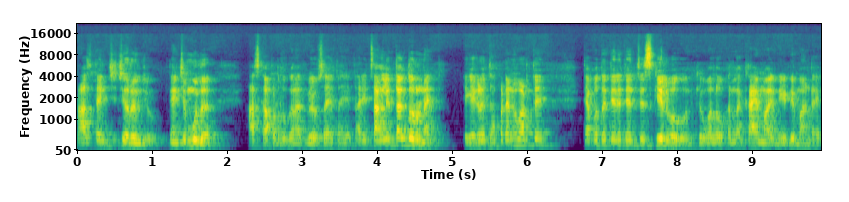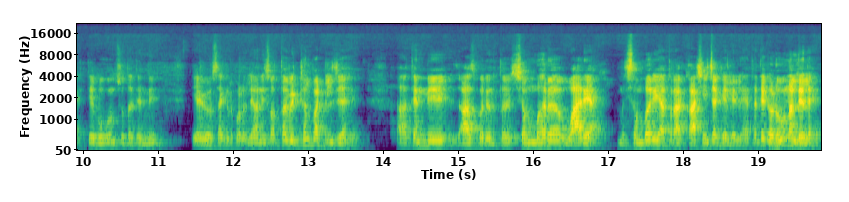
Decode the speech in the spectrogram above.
आज त्यांची चिरंजीव त्यांची मुलं आज कापड दुकानात व्यवसायात आहेत आणि चांगले तग धरून आहेत. एकीकडे झपाट्यानं वाढतंय. त्या पद्धतीने त्यांचे स्किल बघून किंवा लोकांना काय मागणी डिमांड आहे ते बघून सुद्धा त्यांनी या व्यवसायाकडे पळवले आणि स्वतः विठ्ठल पाटील जे आहेत त्यांनी आजपर्यंत शंभर वाऱ्या म्हणजे शंभर यात्रा काशीच्या केलेल्या आहेत आणि ते घडवून आणलेल्या आहेत.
